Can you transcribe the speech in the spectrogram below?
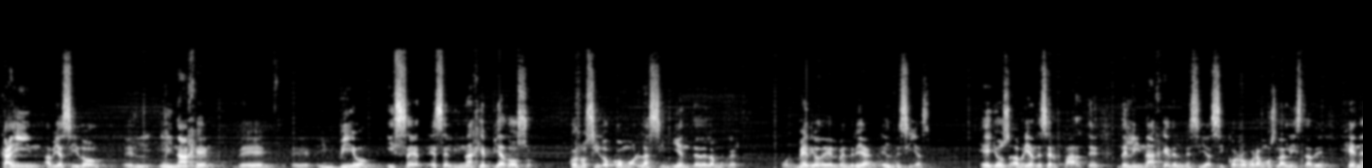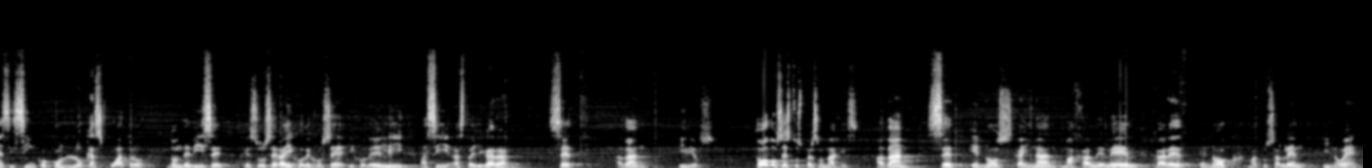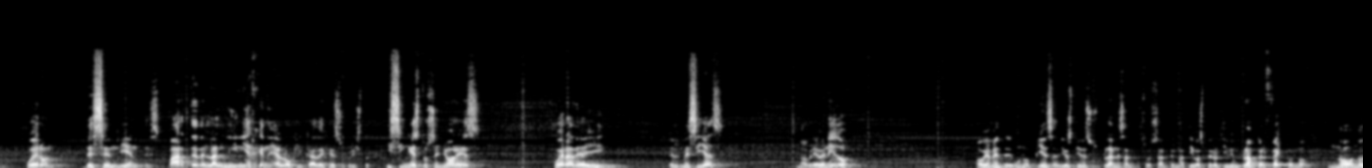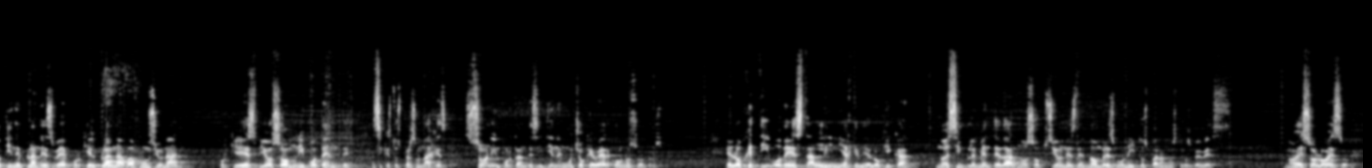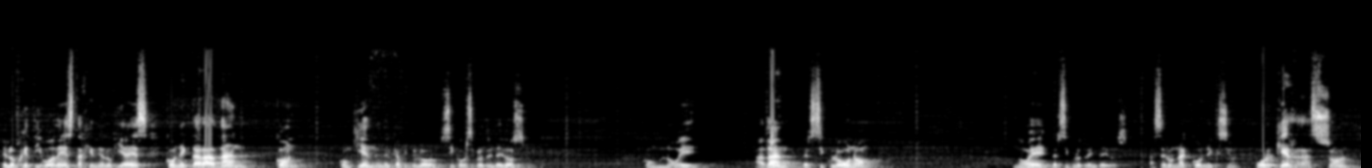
Caín había sido el linaje de eh, impío y Set es el linaje piadoso, conocido como la simiente de la mujer. Por medio de él vendría el Mesías ellos habrían de ser parte del linaje del Mesías. Si corroboramos la lista de Génesis 5 con Lucas 4, donde dice Jesús era hijo de José, hijo de Elí, así hasta llegar a Set, Adán y Dios. Todos estos personajes, Adán, Set, Enos, Cainán, Mahaleleel, Jared, Enoch, Matusalén y Noé, fueron descendientes, parte de la línea genealógica de Jesucristo. Y sin estos señores, Fuera de ahí, el Mesías no habría venido. Obviamente uno piensa, Dios tiene sus planes, sus alternativas, pero tiene un plan perfecto, ¿no? No, no tiene planes B, porque el plan A va a funcionar, porque es Dios omnipotente. Así que estos personajes son importantes y tienen mucho que ver con nosotros. El objetivo de esta línea genealógica no es simplemente darnos opciones de nombres bonitos para nuestros bebés. No es solo eso. El objetivo de esta genealogía es conectar a Adán con ¿con quién? En el capítulo 5, versículo 32. Con Noé. Adán, versículo 1. Noé, versículo 32. Hacer una conexión. ¿Por qué razón?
